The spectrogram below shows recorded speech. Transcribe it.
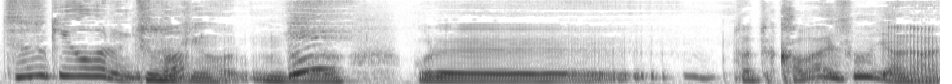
続きがあるんですか？続きがある。だから、これ、だってかわいそうじゃない。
